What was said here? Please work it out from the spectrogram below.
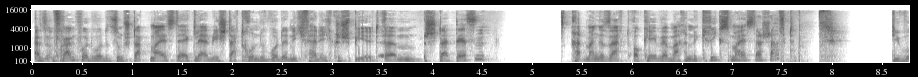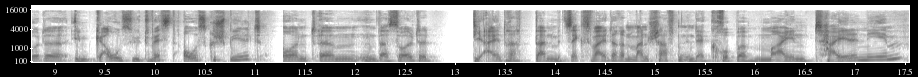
also Frankfurt wurde zum Stadtmeister erklärt, die Stadtrunde wurde nicht fertig gespielt. Ähm, stattdessen hat man gesagt, okay, wir machen eine Kriegsmeisterschaft. Die wurde im Gau Südwest ausgespielt und ähm, das sollte die Eintracht dann mit sechs weiteren Mannschaften in der Gruppe Main teilnehmen.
